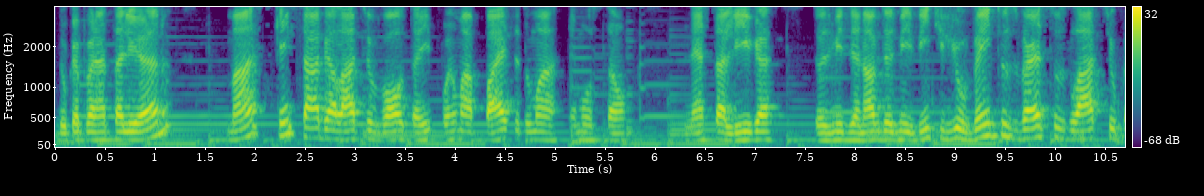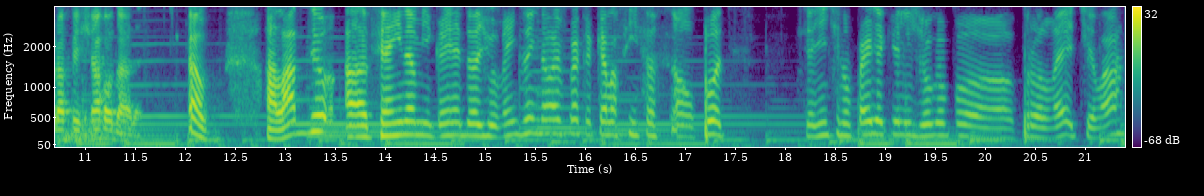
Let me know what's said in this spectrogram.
do campeonato italiano, mas quem sabe a Lazio volta aí, põe uma baita de uma emoção nessa liga 2019-2020, Juventus versus Lazio para fechar a rodada. a Lazio, se ainda me ganha da Juventus, ainda vai ficar com aquela sensação, putz, se a gente não perde aquele jogo pro, pro lá,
